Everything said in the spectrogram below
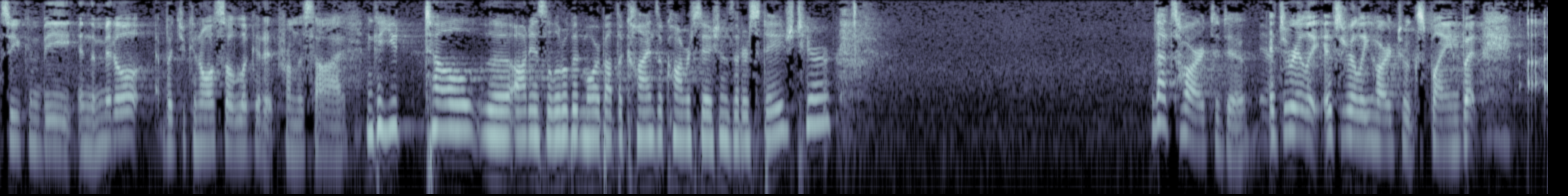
So you can be in the middle, but you can also look at it from the side. And can you tell the audience a little bit more about the kinds of conversations that are staged here? That's hard to do. Yeah. It's really it's really hard to explain, but uh,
